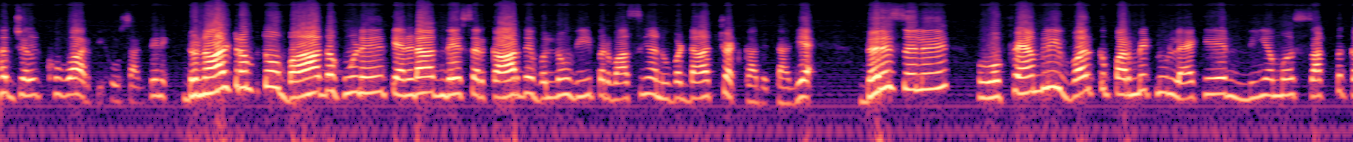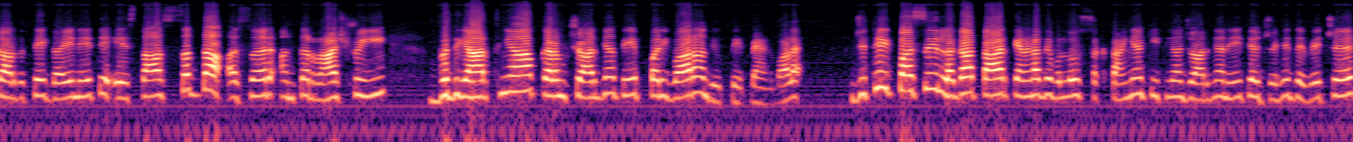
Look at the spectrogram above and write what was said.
ਖੱਜਲ ਖੁਆਰ ਵੀ ਹੋ ਸਕਦੇ ਨੇ। ਡੋਨਾਲਡ ਟਰੰਪ ਤੋਂ ਬਾਅਦ ਹੁਣ ਕੈਨੇਡਾ ਦੇ ਸਰਕਾਰ ਦੇ ਵੱਲੋਂ ਵੀ ਪ੍ਰਵਾਸੀਆਂ ਨੂੰ ਵੱਡਾ ਝਟਕਾ ਦਿੱਤਾ ਗਿਆ ਦਰਅਸਲ, ਉਹ ਫੈਮਿਲੀ ਵਰਕ ਪਰਮਿਟ ਨੂੰ ਲੈ ਕੇ ਨਿਯਮ ਸਖਤ ਕਰ ਦਿੱਤੇ ਗਏ ਨੇ ਤੇ ਇਸ ਦਾ ਸਿੱਧਾ ਅਸਰ ਅੰਤਰਰਾਸ਼ਟਰੀ ਵਿਦਿਆਰਥੀਆਂ, ਕਰਮਚਾਰੀਆਂ ਤੇ ਪਰਿਵਾਰਾਂ ਦੇ ਉੱਤੇ ਪੈਣ ਵਾਲਾ ਹੈ। ਜਿੱਥੇ ਇੱਕ ਪਾਸੇ ਲਗਾਤਾਰ ਕੈਨੇਡਾ ਦੇ ਵੱਲੋਂ ਸਖਤਾਈਆਂ ਕੀਤੀਆਂ ਜਾ ਰਹੀਆਂ ਨੇ ਤੇ ਅਜਿਹੇ ਦੇ ਵਿੱਚ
